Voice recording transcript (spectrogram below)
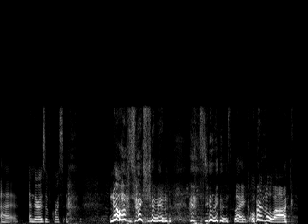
Uh, and there is, of course, no obstruction in stealing this bike or the lock.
